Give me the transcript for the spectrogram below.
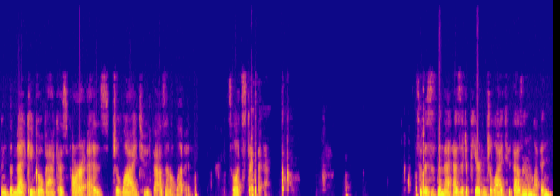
and the Met can go back as far as July 2011. So let's start there. So this is the Met as it appeared in July 2011.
